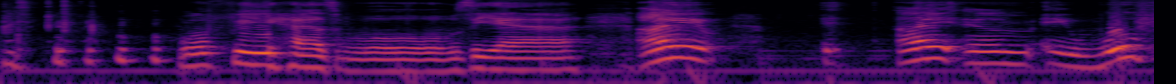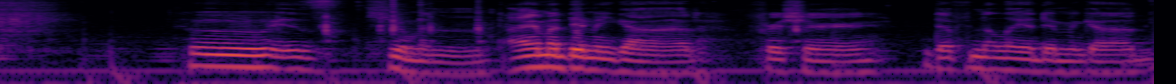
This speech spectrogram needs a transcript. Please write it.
Wolfie has wolves, yeah. I I am a wolf who is human. I am a demigod, for sure. Definitely a demigod.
